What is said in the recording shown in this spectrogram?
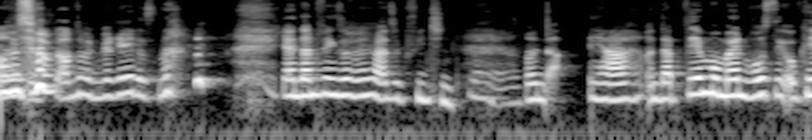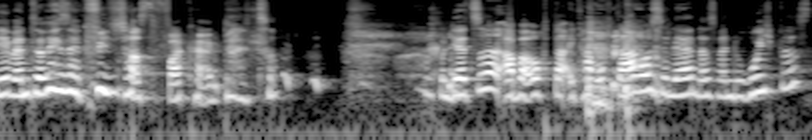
Ob du, ob du mit mir redest, ne? Ja, und dann fing sie auf jeden Fall an zu quietschen. Und ja, und ab dem Moment wusste ich, okay, wenn Theresa quietscht, hast du verkackt, Alter. Und jetzt, äh, aber auch da, ich habe auch daraus gelernt, dass wenn du ruhig bist,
